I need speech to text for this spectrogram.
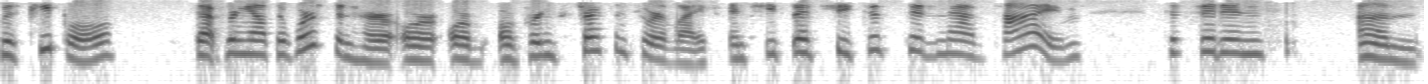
with people that bring out the worst in her or, or, or bring stress into her life. And she said she just didn't have time to fit in um,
